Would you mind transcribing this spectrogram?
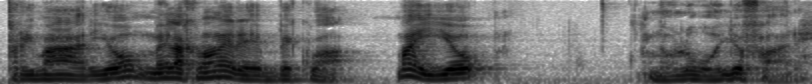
primario, me la clonerebbe qua, ma io non lo voglio fare.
